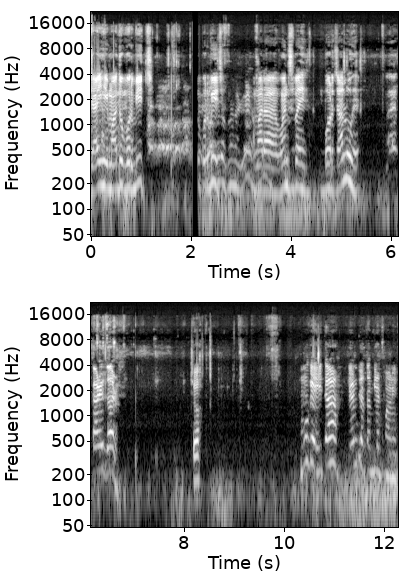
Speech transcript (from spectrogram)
જઈ માધુપુર બીચ માધુપુર બીચ અમારા વંશભાઈ બોર ચાલુ છે. જો. હું કે હિતા કેમ છે તબિયત પાણી?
